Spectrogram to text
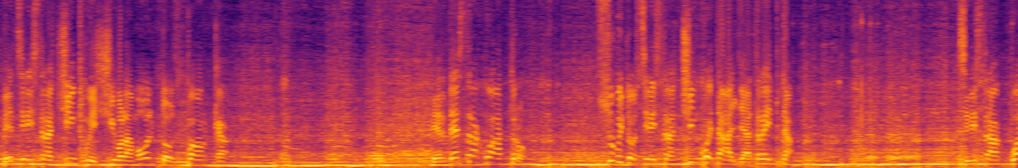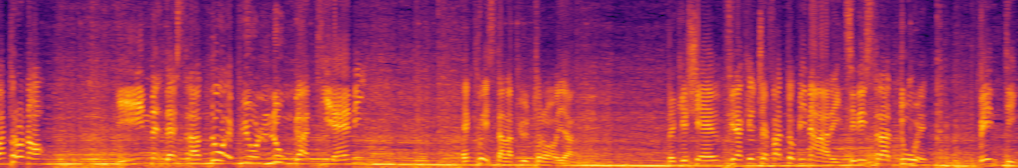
Per sinistra 5 scivola molto sporca. Per destra 4 subito sinistra 5 taglia 30 sinistra 4 no. In destra 2 più lunga tieni. E questa la più troia. Perché fino a che c'è fatto binari in sinistra 2 20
